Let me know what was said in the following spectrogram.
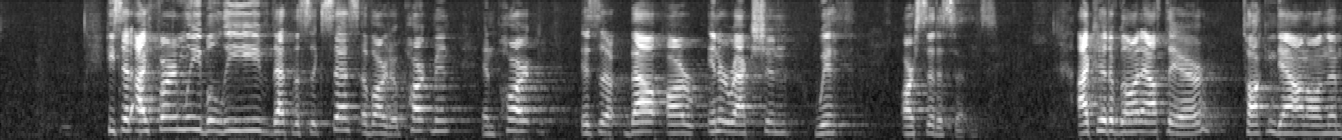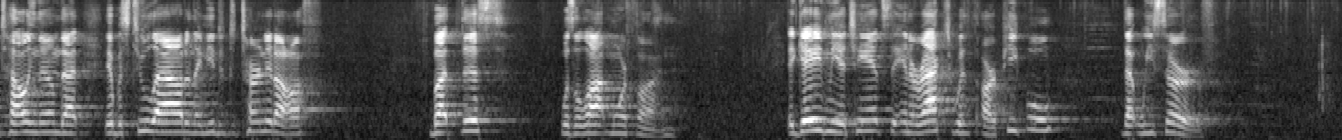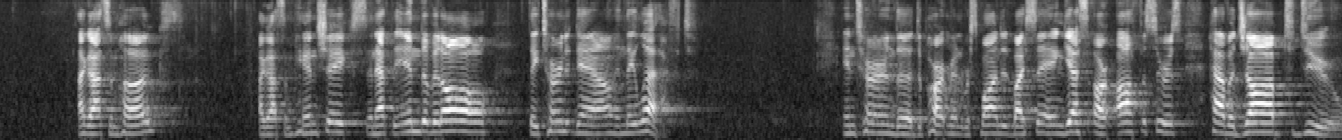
He said, I firmly believe that the success of our department, in part, is about our interaction with our citizens. I could have gone out there talking down on them, telling them that it was too loud and they needed to turn it off, but this was a lot more fun. It gave me a chance to interact with our people that we serve. I got some hugs, I got some handshakes, and at the end of it all, they turned it down and they left. In turn, the department responded by saying, Yes, our officers have a job to do,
